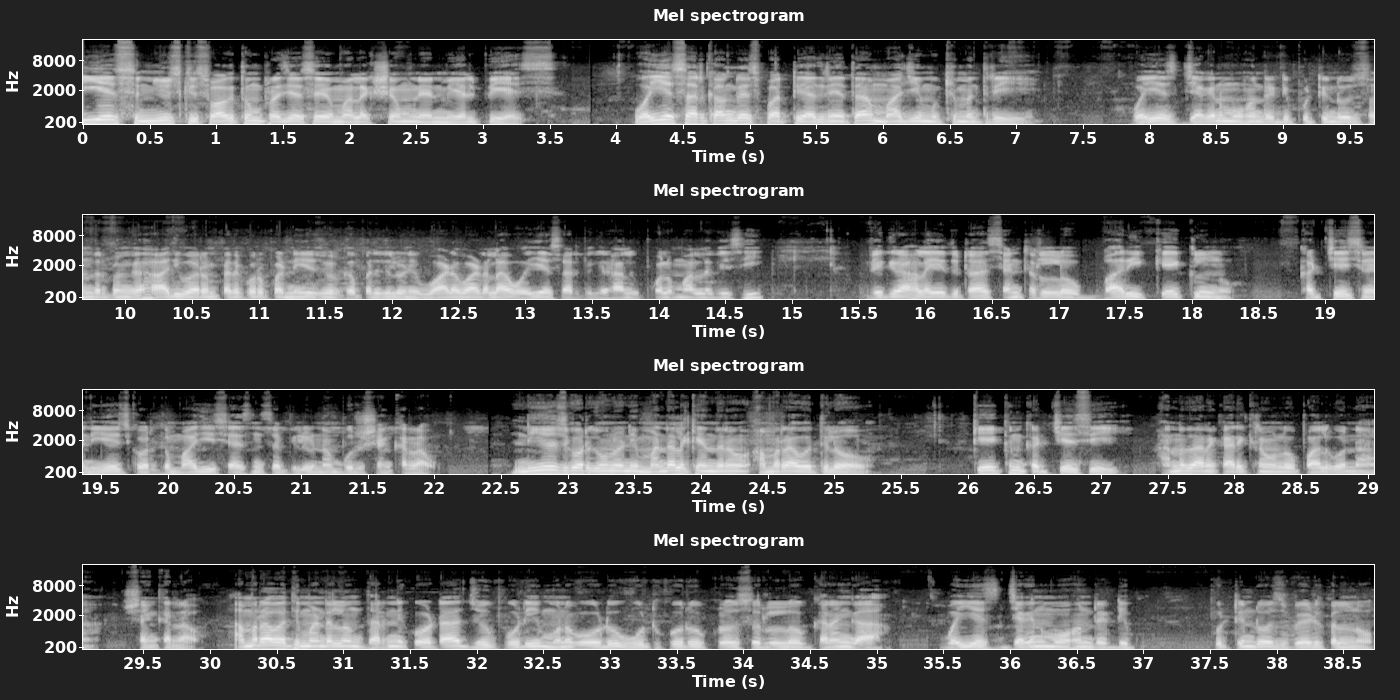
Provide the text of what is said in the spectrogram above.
PS న్యూస్కి స్వాగతం. ప్రజాసేవ మా లక్ష్యం నేను మీ ఎల్పిఎస్. వైఎస్ఆర్ కాంగ్రెస్ పార్టీ అధినేత మాజీ ముఖ్యమంత్రి వైఎస్ జగన్మోహన్ రెడ్డి పుట్టినరోజు సందర్భంగా ఆదివారం పెదకూరపాడు నియోజకవర్గ పరిధిలోని వాడవాడల వైఎస్ఆర్ విగ్రహాలకు పూలమాలలు వేసి విగ్రహాల ఎదుట సెంటర్లలో భారీ కేకులను కట్ చేసిన నియోజకవర్గ మాజీ శాసనసభ్యులు నంబూరు శంకర్రావు. నియోజకవర్గంలోని మండల కేంద్రం అమరావతిలో కేక్ను కట్ చేసి అన్నదాన కార్యక్రమంలో పాల్గొన్న శంకర్రావు. అమరావతి మండలం ధరణికోట జూపూడి మునగోడు ఊటుకూరు క్రోసూరులలో ఘనంగా వైఎస్ జగన్మోహన్ రెడ్డి పుట్టినరోజు వేడుకలను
